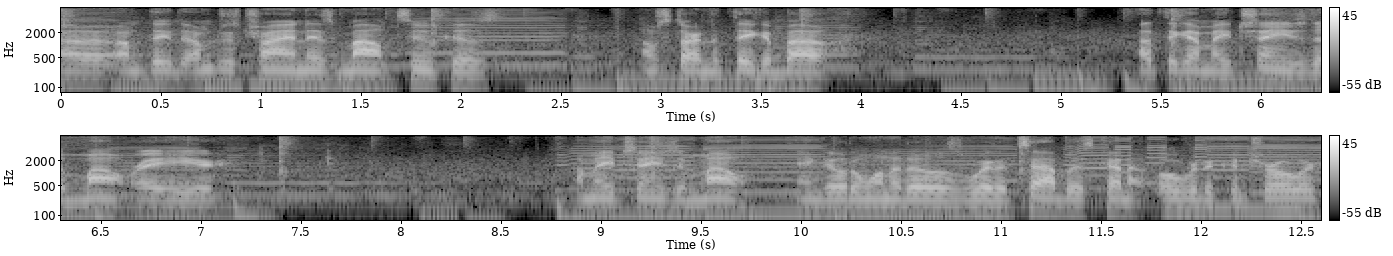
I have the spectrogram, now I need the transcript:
Uh, I'm think I'm just trying this mount too because I'm starting to think about. I think I may change the mount right here. I may change the mount and go to one of those where the tablet's kind of over the controller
